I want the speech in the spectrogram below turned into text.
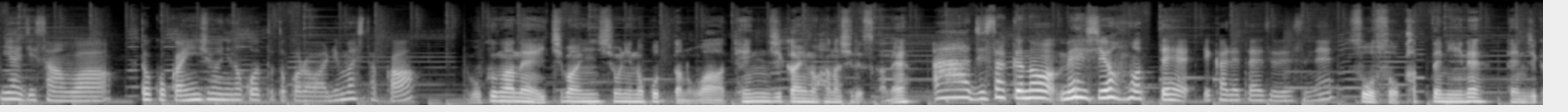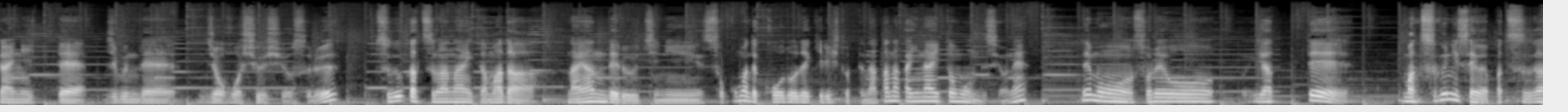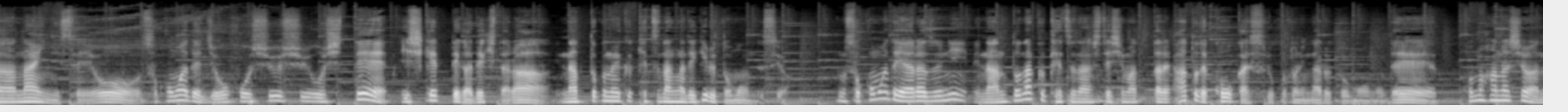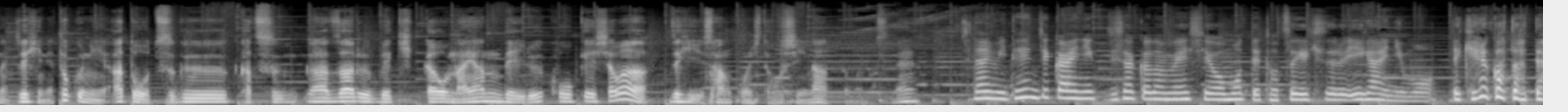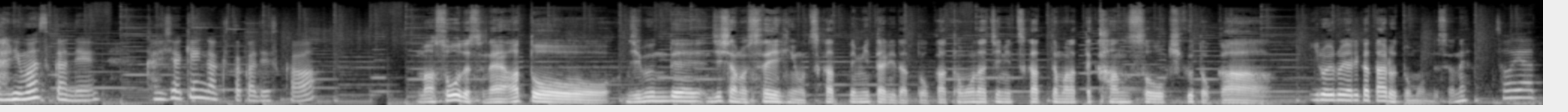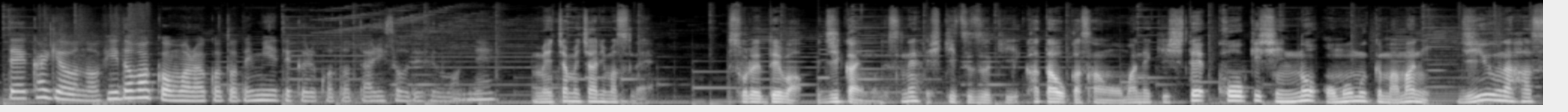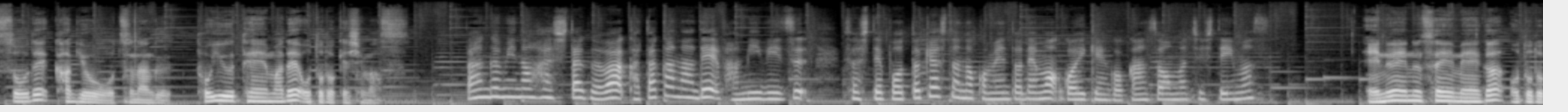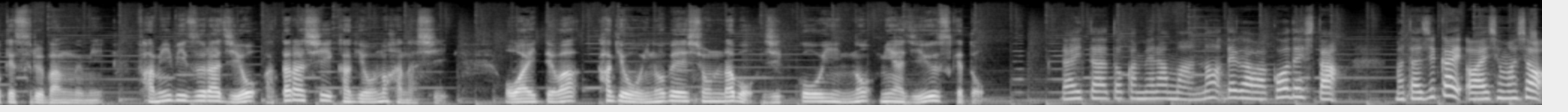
宮地さんはどこか印象に残ったところはありましたか？僕がね、一番印象に残ったのは展示会の話ですかね。ああ自作の名刺を持って行かれたやつですねそうそう、勝手にね、展示会に行って、自分で情報収集をする。継ぐか継がないかまだ悩んでるうちに、そこまで行動できる人ってなかなかいないと思うんですよね。でも、それをやって、まあ、継ぐにせよ、やっぱ継がないにせよ、そこまで情報収集をして、意思決定ができたら、納得のいく決断ができると思うんですよ。そこまでやらずになんとなく決断してしまったら後で後悔することになると思うのでこの話はねぜひね特に後を継ぐか継がざるべきかを悩んでいる後継者はぜひ参考にしてほしいなって思いますね。ちなみに展示会に自作の名刺を持って突撃する以外にもできることってありますかね？会社見学とかですか？まあそうですね。あと、自分で自社の製品を使ってみたりだとか、友達に使ってもらって感想を聞くとか、いろいろやり方あると思うんですよね。そうやって家業のフィードバックをもらうことで見えてくることってありそうですもんねめちゃめちゃありますね。それでは次回もですね、引き続き片岡さんをお招きして好奇心の赴くままに自由な発想で家業をつなぐというテーマでお届けします。番組のハッシュタグはカタカナでファミビズそしてポッドキャストのコメントでもご意見ご感想お待ちしています NN 生命がお届けする番組ファミビズラジオ新しい家業の話。お相手は家業イノベーションラボ実行委員の宮地祐介とライターとカメラマンの出川こうでしたまた次回お会いしましょう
